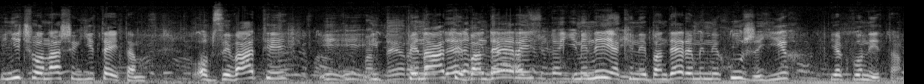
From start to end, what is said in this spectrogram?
І нічого наших дітей там обзивати і, і, і пинати бандери. Ми як і не бандери, ми не хуже їх, як вони там.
